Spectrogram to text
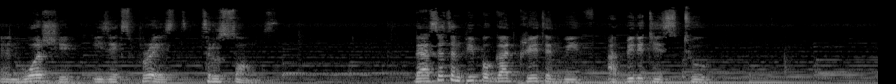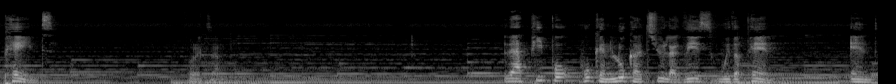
and worship is expressed through songs. There are certain people God created with abilities to paint, for example. There are people who can look at you like this with a pen and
